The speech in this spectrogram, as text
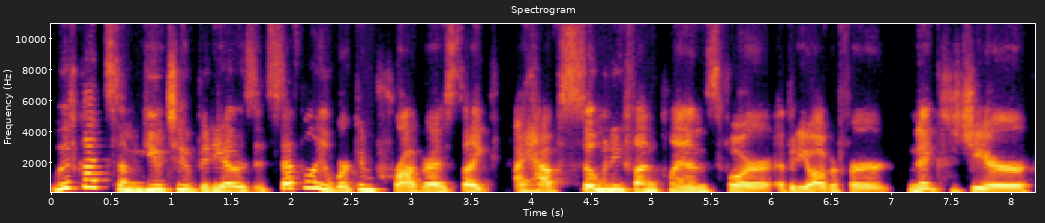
we've got some YouTube videos. It's definitely a work in progress. Like I have so many fun plans for a videographer next year.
